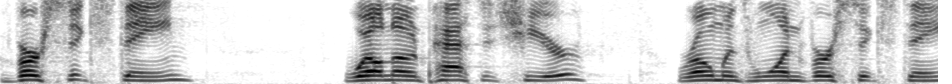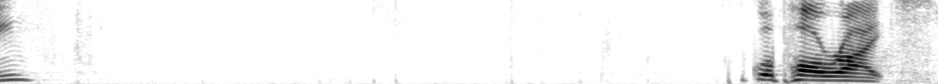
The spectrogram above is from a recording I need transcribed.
verse 16. Well known passage here. Romans 1, verse 16. Look what Paul writes.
